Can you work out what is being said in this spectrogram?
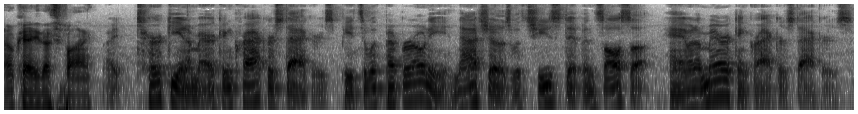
Okay, that's fine. Right? Turkey and American cracker stackers, pizza with pepperoni, nachos with cheese dip and salsa, ham and American cracker stackers.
